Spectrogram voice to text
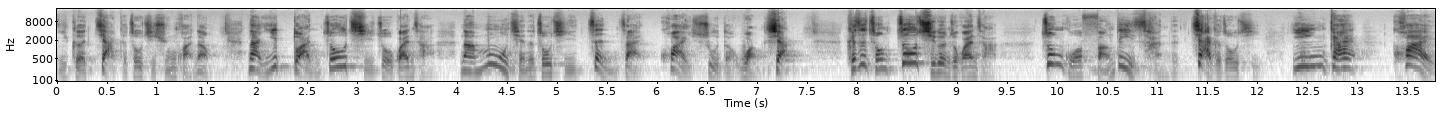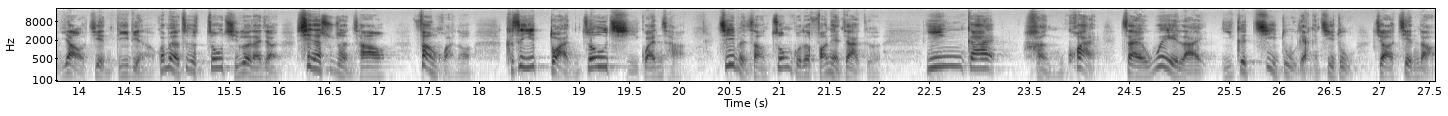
一个价格周期循环呢。那以短周期做观察，那目前的周期正在快速的往下。可是从周期论做观察，中国房地产的价格周期应该快要见低点了。关没有？这个周期论来讲，现在速度很差哦，放缓哦。可是以短周期观察，基本上中国的房产价格应该很快在未来一个季度、两个季度就要见到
